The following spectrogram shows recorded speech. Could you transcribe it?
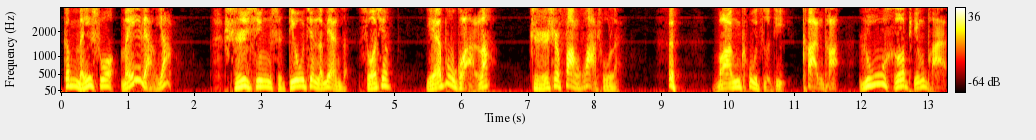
跟没说没两样。石兴是丢尽了面子，索性也不管了，只是放话出来。哼纨绔子弟，看他如何评判。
